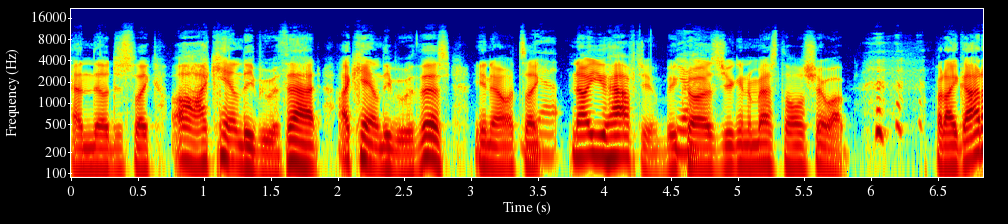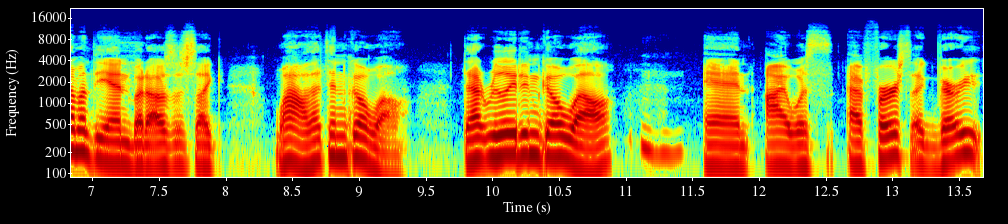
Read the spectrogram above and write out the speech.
and they'll just like, oh, I can't leave you with that. I can't leave you with this. You know, it's like, Yeah. no, you have to because you're gonna mess the whole show up. but I got him at the end, but I was just like, wow, that didn't go well. That really didn't go well. Mhm. And I was at first like very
